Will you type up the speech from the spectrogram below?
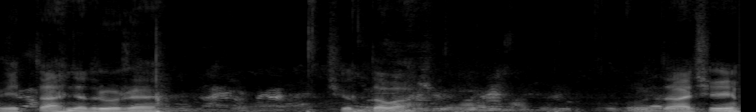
Вітання, друже. Чудова. Удачі.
